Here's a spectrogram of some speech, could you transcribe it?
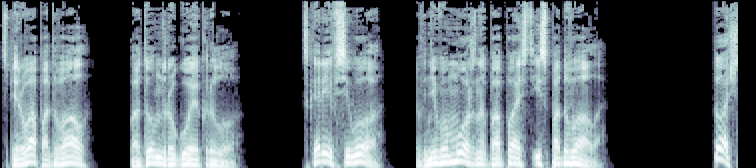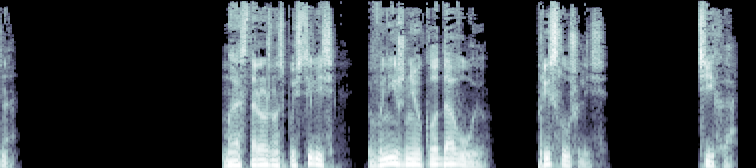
Сперва подвал, потом другое крыло. Скорее всего, в него можно попасть из подвала. Точно. Мы осторожно спустились в нижнюю кладовую, прислушались. Тихо.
